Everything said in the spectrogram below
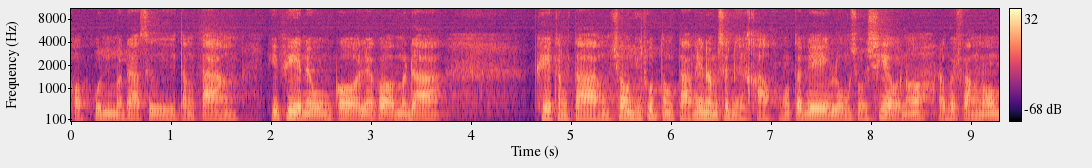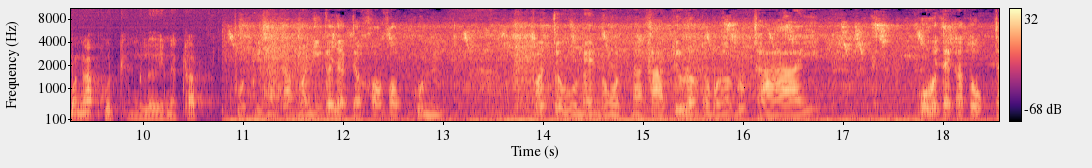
ขอบคุณบรรดาสื่อต่างๆ พี่ๆในองค์กรแล้วก็บรรดาเพจต่างๆ ช่อง YouTube ต่างๆ ที่นำเสนอข่าวของตนเองลงโซเชียลเนาะเราไปฟังน้องมณะพูดถึงเลยนะครับพูดผิดนะครับ วันนี้ก็อยากจะขอขอบคุณพ่อโจแม่นุชนะครับที่ร่วมทำบุญกับลูกชาย โอ้แต่กระตกใจ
